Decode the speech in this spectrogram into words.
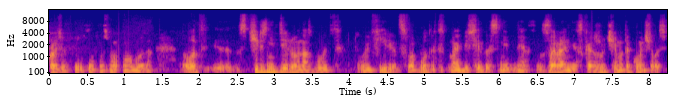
против 1958 года. Вот э, через неделю у нас будет в эфире «Свобода», моя беседа с ним. Я заранее скажу, чем это кончилось.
